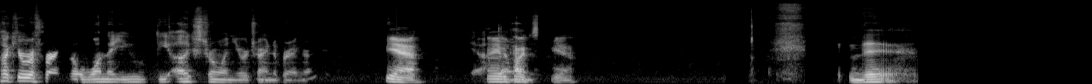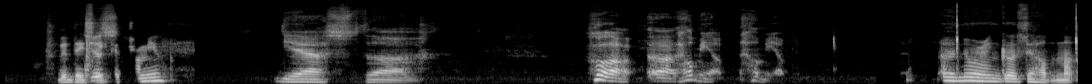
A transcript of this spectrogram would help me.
Like you're referring to the one that you, the extra one you were trying to bring. Right? Yeah, Yeah, I mean, that po- yeah. The did they Just- take this from you? Yes, the. Oh, uh, help me up. Help me up. Uh, Anoran goes to help him up.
